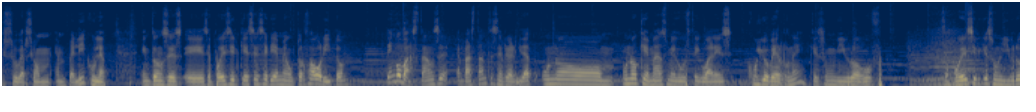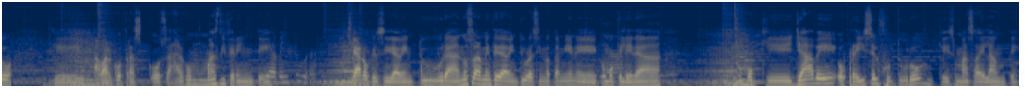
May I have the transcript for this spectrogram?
su versión en película. Entonces, eh, se puede decir que ese sería mi autor favorito. Tengo bastantes, bastantes en realidad. Uno, uno que más me gusta igual es Julio Verne, que es un libro, uff, se puede decir que es un libro que abarca otras cosas, algo más diferente. De aventura. Claro que sí, de aventura. No solamente de aventura, sino también eh, como que le da. Como que ya ve o predice el futuro que es más adelante.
